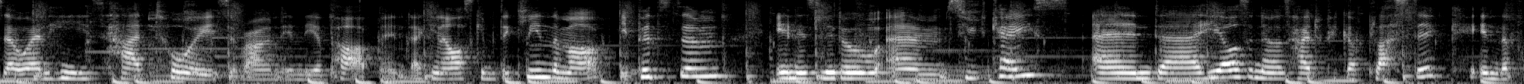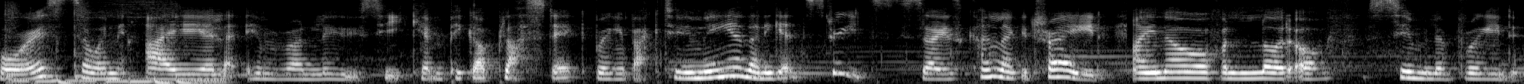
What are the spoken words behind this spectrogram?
so when he's had toys around in the apartment, I can ask him to clean them up. He puts them in his little um, suitcase and uh, he also knows how to pick up plastic in the forest so when I let him run loose he can pick up plastic bring it back to me and then he gets treats so it's kind of like a trade. I know of a lot of similar breed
